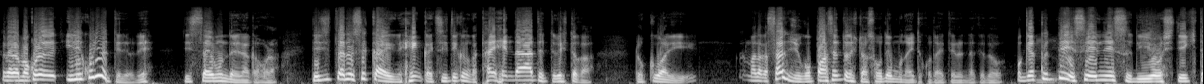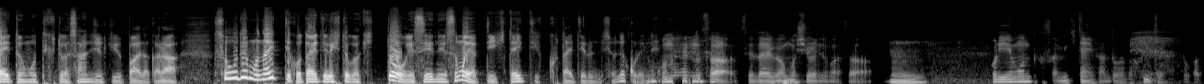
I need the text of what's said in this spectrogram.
だからまあこれ入れ子になってるよね。実際問題なんかほら、デジタル世界に変化についていくのが大変だって言ってる人が6割。まあだから35%の人はそうでもないって答えてるんだけど、まあ逆で SNS 利用していきたいと思っていく人が39%だから、そうでもないって答えてる人がきっと SNS もやっていきたいって答えてるんですよね、これね。この辺のさ、世代が面白いのがさ、うん。ホリエモンとかさ、三木谷さんとか、藤田さんとかっ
